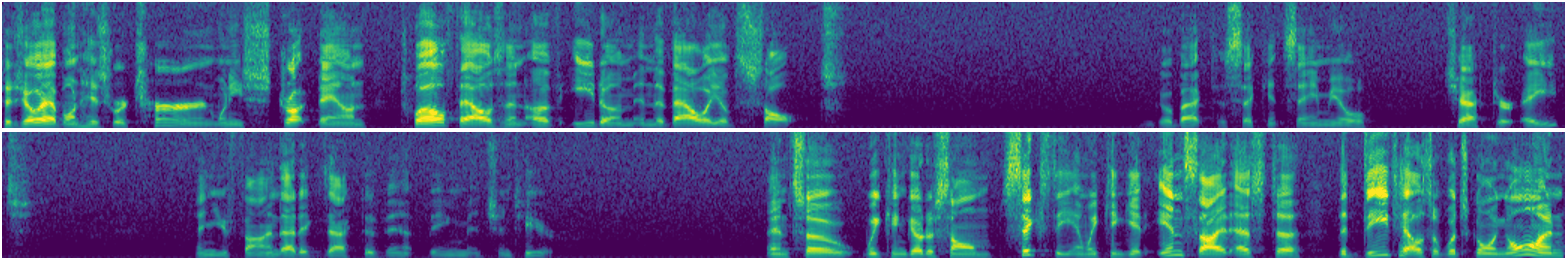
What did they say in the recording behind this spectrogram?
to Joab on his return, when he struck down 12,000 of Edom in the valley of Salt. go back to 2 Samuel chapter 8, and you find that exact event being mentioned here. And so we can go to Psalm 60 and we can get insight as to the details of what's going on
